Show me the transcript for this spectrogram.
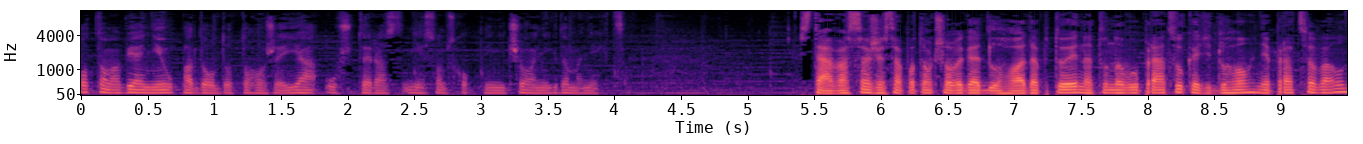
potom, aby aj neupadol do toho, že ja už teraz nie som schopný ničoho nikto ma nechce. Stáva sa, že sa potom človek aj dlho adaptuje na tú novú prácu, keď dlho nepracoval?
